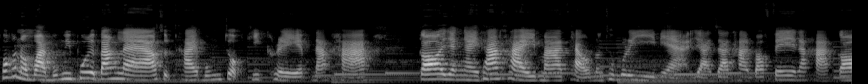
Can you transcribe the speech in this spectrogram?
พวกขนมหวานบุ้งมีพูดไปบ้างแล้ว สุดท้ายบุ้งจบที่เครปนะคะ ก็ยังไงถ้าใครมาแถวนนทบุรีเนี่ย อยากจะทานบุฟเฟ่นะคะ ก็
